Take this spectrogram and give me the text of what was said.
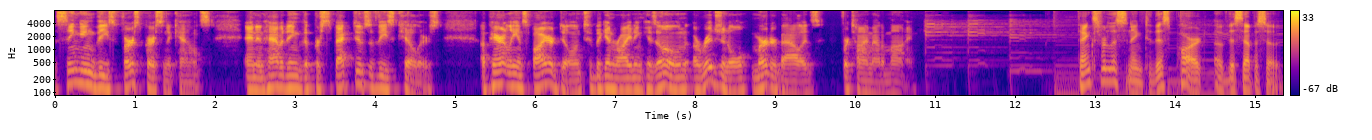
Singing these first person accounts and inhabiting the perspectives of these killers apparently inspired Dylan to begin writing his own original murder ballads for time out of mind. Thanks for listening to this part of this episode.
